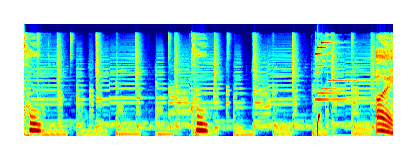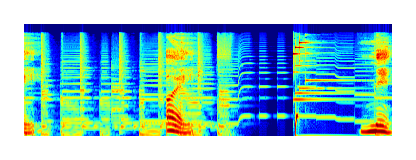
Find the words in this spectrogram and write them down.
Cou. Cou. Œil œil nez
